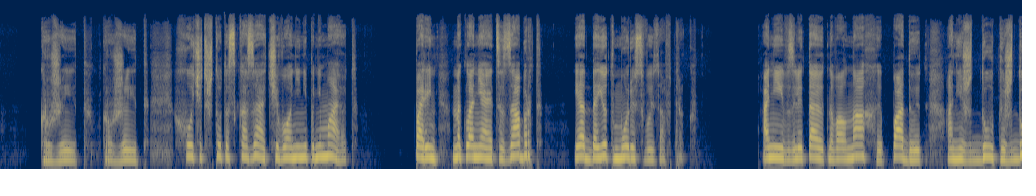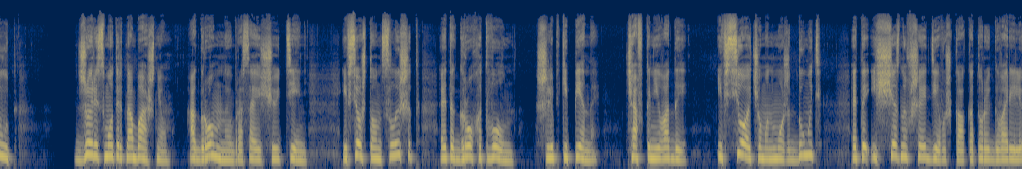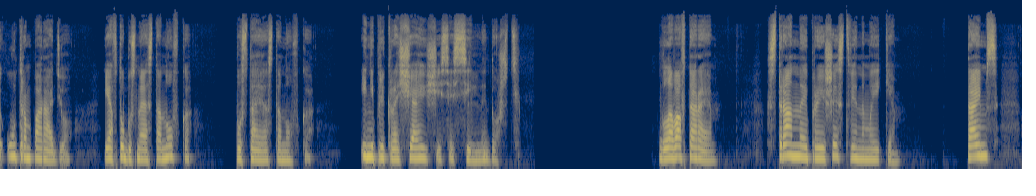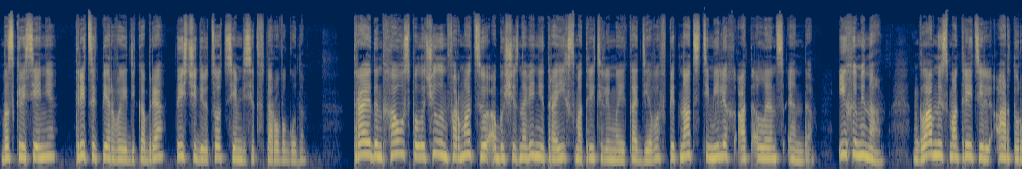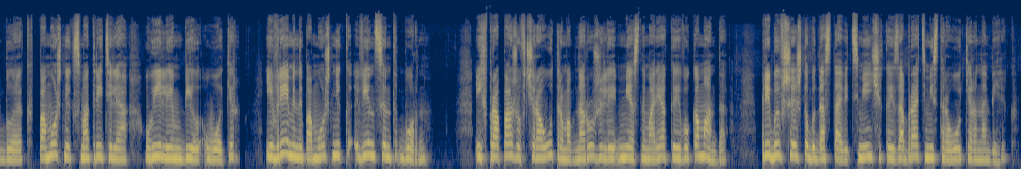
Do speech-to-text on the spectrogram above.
Кружит, кружит, хочет что-то сказать, чего они не понимают. Парень наклоняется за борт и отдает морю свой завтрак. Они взлетают на волнах и падают, они ждут и ждут. Джори смотрит на башню, огромную, бросающую тень, и все, что он слышит, — это грохот волн, шлепки пены, чавканье воды, и все, о чем он может думать, это исчезнувшая девушка, о которой говорили утром по радио, и автобусная остановка, пустая остановка, и непрекращающийся сильный дождь. Глава вторая. Странное происшествие на маяке. Таймс. Воскресенье. 31 декабря 1972 года. Трайдент Хаус получил информацию об исчезновении троих смотрителей маяка Дева в 15 милях от Лендс-Энда. Их имена — главный смотритель Артур Блэк, помощник смотрителя Уильям Билл Уокер и временный помощник Винсент Борн. Их пропажу вчера утром обнаружили местный моряк и его команда, прибывшие, чтобы доставить сменщика и забрать мистера Уокера на берег.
